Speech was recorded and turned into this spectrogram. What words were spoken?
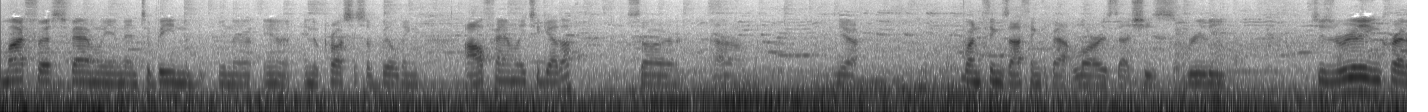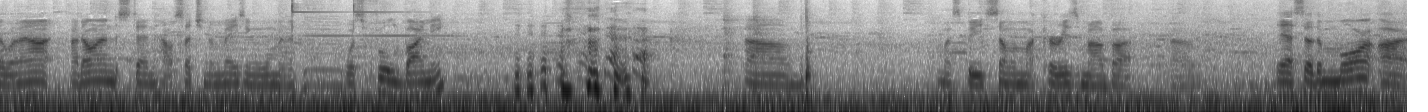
my first family and then to be in the in the in, a, in the process of building our family together. So um, yeah, one of the things I think about Laura is that she's really she's really incredible, and I I don't understand how such an amazing woman was fooled by me. um, must be some of my charisma, but um, yeah. So the more I,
